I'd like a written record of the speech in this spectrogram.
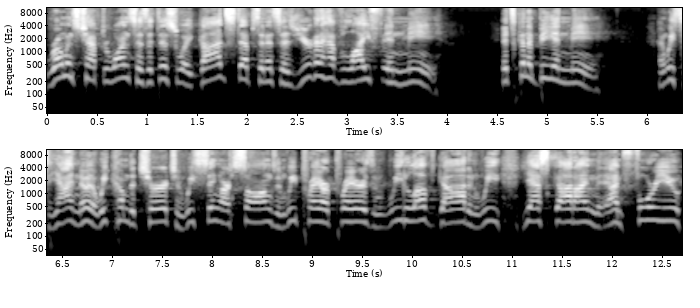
Romans chapter 1 says it this way God steps in and says, You're going to have life in me. It's going to be in me. And we say, Yeah, I know that. We come to church and we sing our songs and we pray our prayers and we love God and we, yes, God, I'm, I'm for you.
